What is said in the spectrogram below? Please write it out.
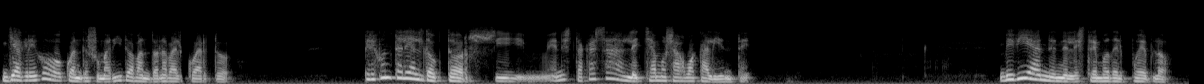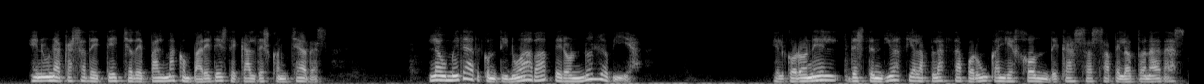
y agregó cuando su marido abandonaba el cuarto. Pregúntale al doctor si en esta casa le echamos agua caliente. Vivían en el extremo del pueblo, en una casa de techo de palma con paredes de cal desconchadas. La humedad continuaba, pero no llovía. El coronel descendió hacia la plaza por un callejón de casas apelotonadas.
